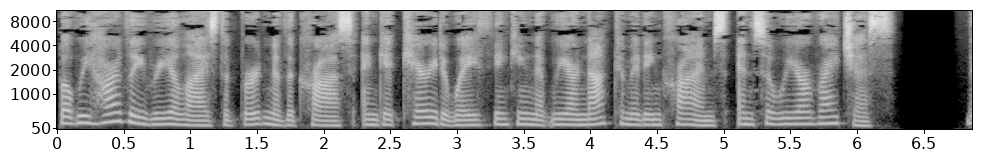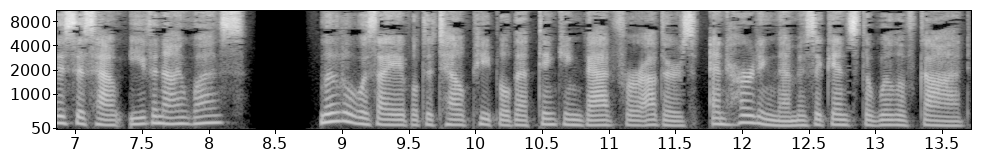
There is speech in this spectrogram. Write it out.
But we hardly realize the burden of the cross and get carried away thinking that we are not committing crimes and so we are righteous. This is how even I was. Little was I able to tell people that thinking bad for others and hurting them is against the will of God.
